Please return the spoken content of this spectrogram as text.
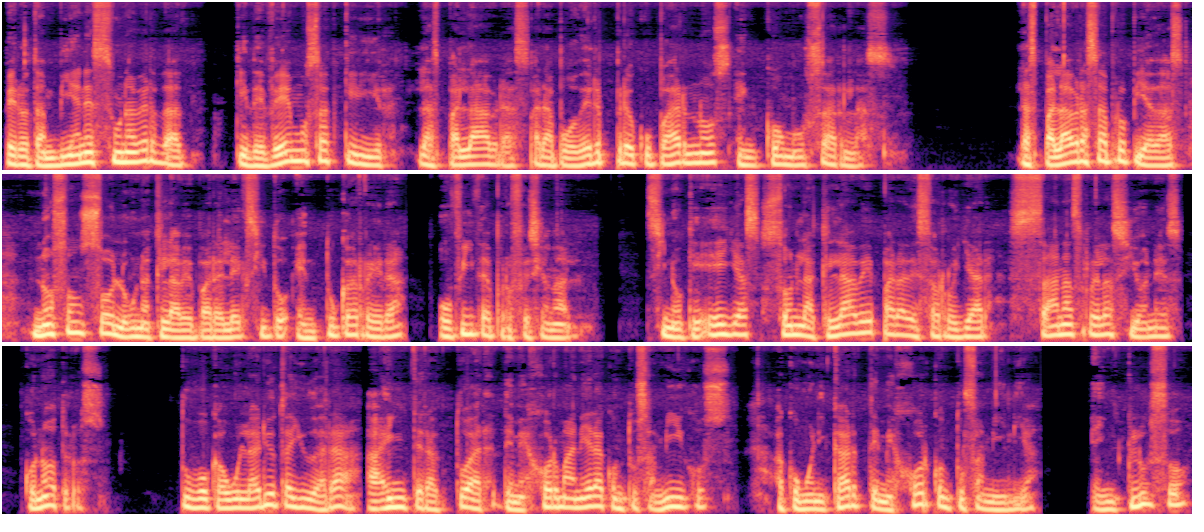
pero también es una verdad que debemos adquirir las palabras para poder preocuparnos en cómo usarlas. Las palabras apropiadas no son solo una clave para el éxito en tu carrera o vida profesional, sino que ellas son la clave para desarrollar sanas relaciones con otros. Tu vocabulario te ayudará a interactuar de mejor manera con tus amigos, a comunicarte mejor con tu familia e incluso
